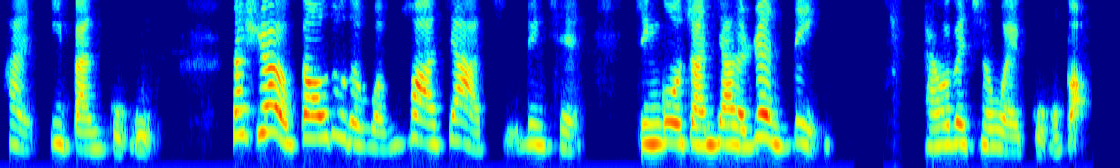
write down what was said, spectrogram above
和一般古物。那需要有高度的文化价值，并且。经过专家的认定，才会被称为国宝。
